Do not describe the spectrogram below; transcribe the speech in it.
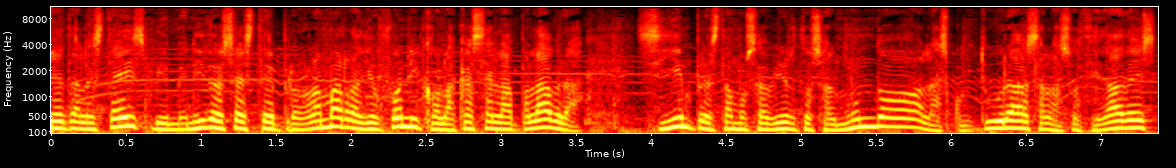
¿Qué tal estáis? Bienvenidos a este programa radiofónico La Casa de la Palabra. Siempre estamos abiertos al mundo, a las culturas, a las sociedades.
